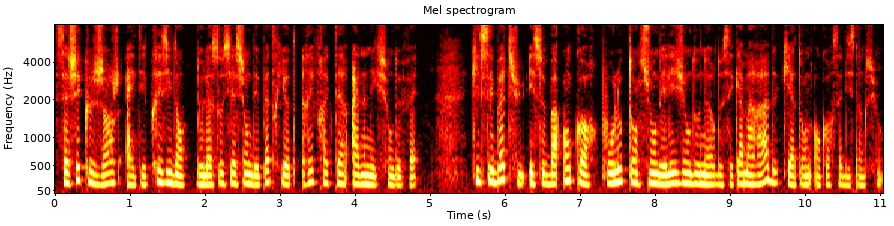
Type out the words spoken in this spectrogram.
sachez que Georges a été président de l'Association des patriotes réfractaires à l'annexion de fait, qu'il s'est battu et se bat encore pour l'obtention des légions d'honneur de ses camarades qui attendent encore sa distinction,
